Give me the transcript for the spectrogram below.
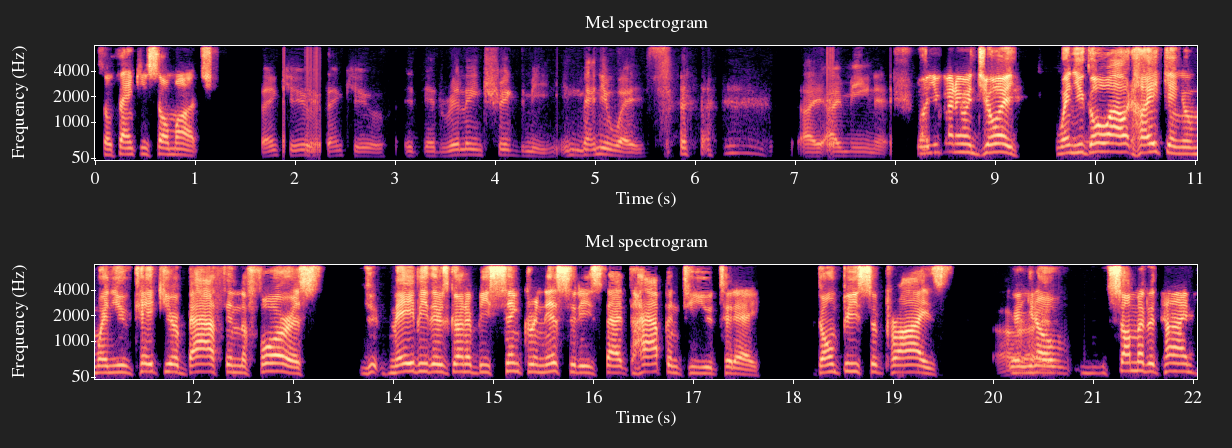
So thank you so much. Thank you thank you. It, it really intrigued me in many ways. I i mean it. Well you're going to enjoy when you go out hiking and when you take your bath in the forest maybe there's going to be synchronicities that happen to you today don't be surprised All you know some of the times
